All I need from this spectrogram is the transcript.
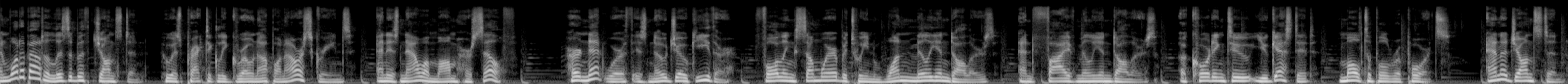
And what about Elizabeth Johnston, who has practically grown up on our screens and is now a mom herself? Her net worth is no joke either, falling somewhere between $1 million and $5 million, according to, you guessed it, multiple reports. Anna Johnston,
